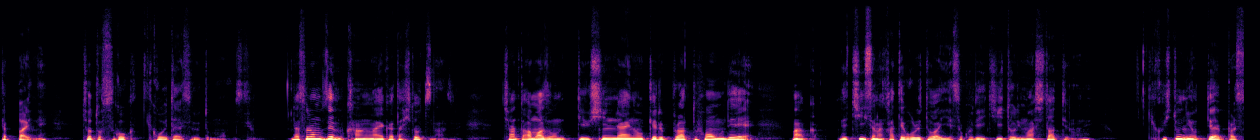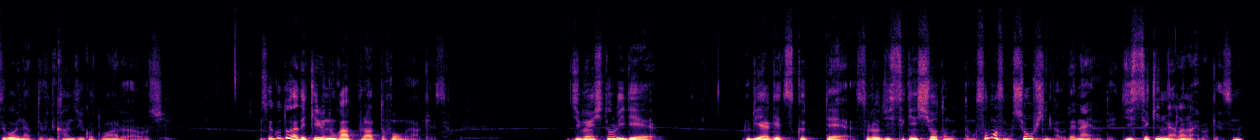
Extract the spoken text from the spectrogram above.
やっぱりね、ちょっとすごく聞こえたりすると思うんですよ。だそれも全部考え方一つなんですね。ちゃんと Amazon っていう信頼のおけるプラットフォームで、まあ、で小さなカテゴリーとはいえそこで1位取りましたっていうのはね、聞く人によってはやっぱりすごいなっていうふうに感じることもあるだろうし、そういうことができるのがプラットフォームなわけですよ。自分一人で売り上げ作って、それを実績にしようと思っても、そもそも商品が売れないので、実績にならないわけですね。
